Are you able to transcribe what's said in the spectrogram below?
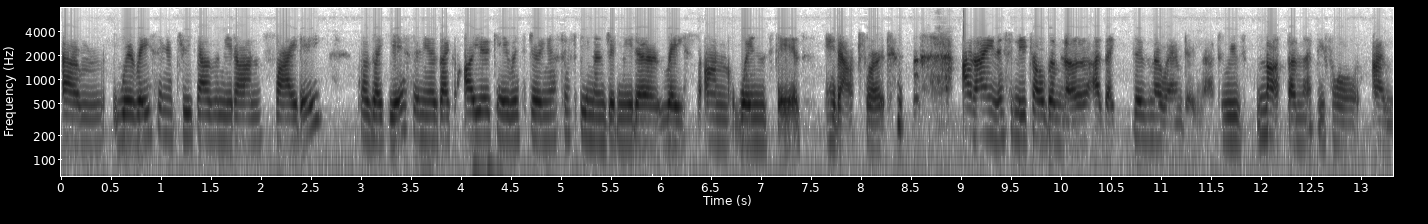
um, we're racing a 3,000 meter on Friday. So I was like, yes. And he was like, are you okay with doing a 1500 meter race on Wednesday? Head out for it. and I initially told him no. I was like, there's no way I'm doing that. We've not done that before. I'm,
